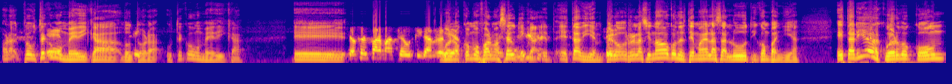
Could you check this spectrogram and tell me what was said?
Ahora, pero usted como eh, médica, doctora, usted como médica... Eh, Yo soy farmacéutica en realidad. Bueno, como farmacéutica, eh, está bien, pero relacionado con el tema de la salud y compañía, ¿estaría de acuerdo con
